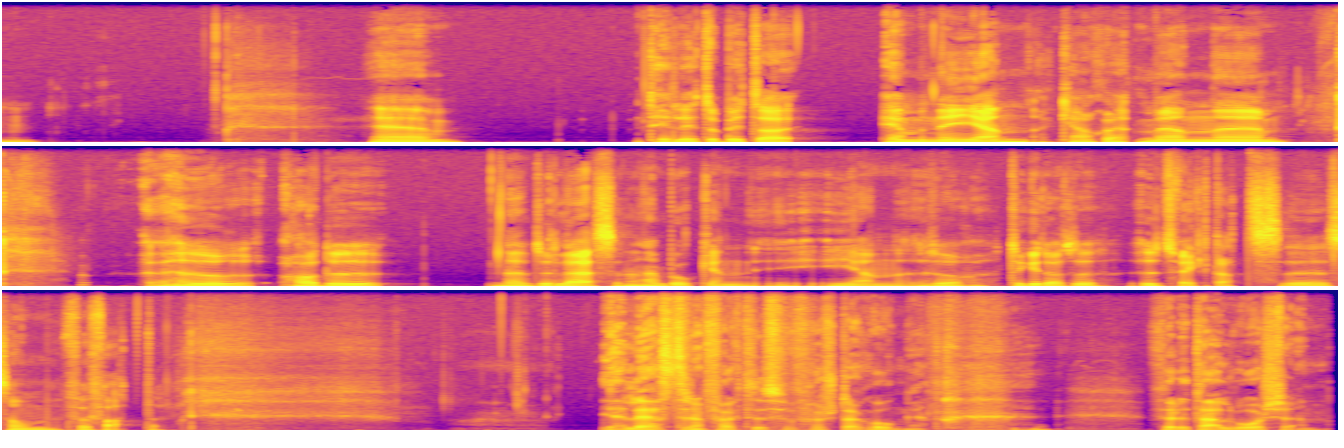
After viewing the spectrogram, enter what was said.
Mm. Eh, det är lite att byta ämne igen kanske, men eh, hur har du, när du läser den här boken igen, hur tycker du att du utvecklats eh, som författare? Jag läste den faktiskt för första gången för ett halvår sedan.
